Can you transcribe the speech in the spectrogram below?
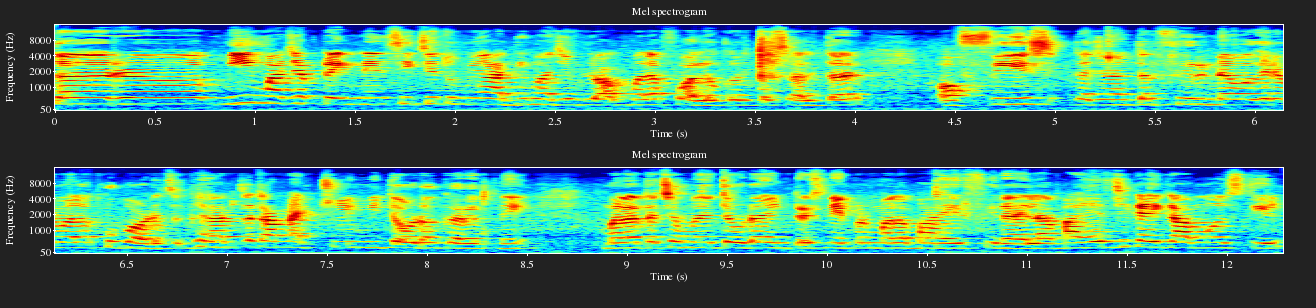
तर मी माझ्या प्रेग्नेन्सीचे तुम्ही आधी माझे ब्लॉग मला फॉलो करत असाल तर ऑफिस त्याच्यानंतर फिरणं वगैरे मला खूप आवडायचं. घरातलं काम ॲक्च्युली मी तेवढं करत नाही. मला त्याच्यामध्ये तेवढा इंटरेस्ट नाही पण मला बाहेर फिरायला बाहेरची काही कामं असतील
